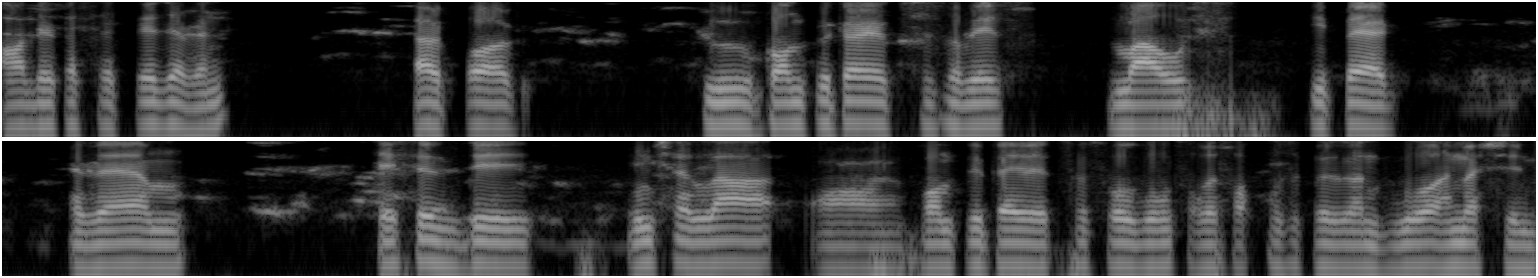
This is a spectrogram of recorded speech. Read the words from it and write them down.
আমাদের কাছে পেয়ে যাবেন। তারপর computer accessories mouse, keypad, RAM, SSD, ইনশাল্লাহ কম্পিউটার অ্যাক্সেসরিজ সবাই সব কিছু পেয়ে বুয়া মেশিন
